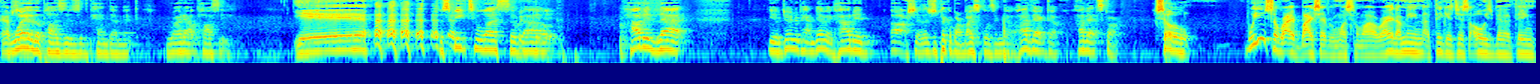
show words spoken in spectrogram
Absolutely. One of the positives of the pandemic, Ride Out Posse. Yeah. so speak to us about how did that, you know, during the pandemic, how did, oh shit, let's just pick up our bicycles and go. How'd that go? How'd that start? So we used to ride bikes every once in a while, right? I mean, I think it's just always been a thing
